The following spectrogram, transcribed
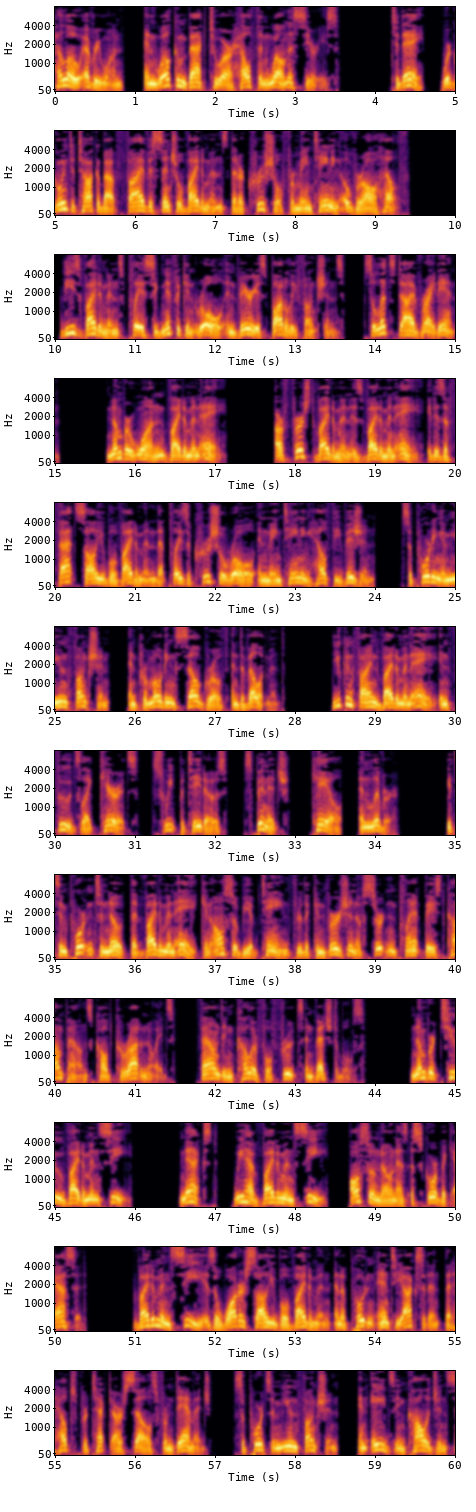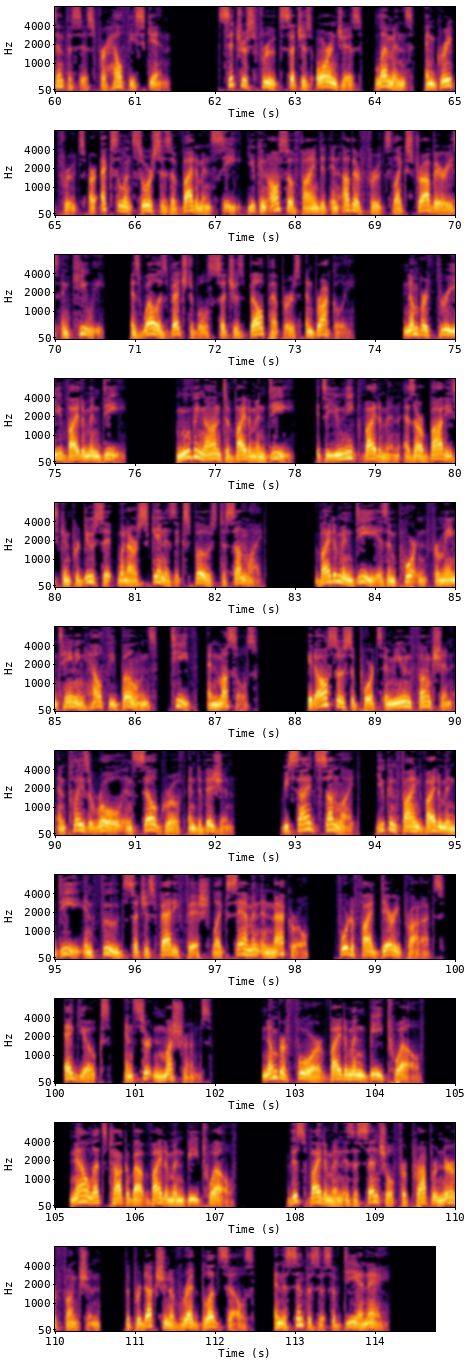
Hello, everyone, and welcome back to our health and wellness series. Today, we're going to talk about five essential vitamins that are crucial for maintaining overall health. These vitamins play a significant role in various bodily functions, so let's dive right in. Number 1 Vitamin A. Our first vitamin is vitamin A. It is a fat soluble vitamin that plays a crucial role in maintaining healthy vision, supporting immune function, and promoting cell growth and development. You can find vitamin A in foods like carrots, sweet potatoes, spinach, kale, and liver. It's important to note that vitamin A can also be obtained through the conversion of certain plant based compounds called carotenoids, found in colorful fruits and vegetables. Number 2 Vitamin C. Next, we have vitamin C, also known as ascorbic acid. Vitamin C is a water soluble vitamin and a potent antioxidant that helps protect our cells from damage supports immune function, and aids in collagen synthesis for healthy skin. Citrus fruits such as oranges, lemons, and grapefruits are excellent sources of vitamin C. You can also find it in other fruits like strawberries and kiwi, as well as vegetables such as bell peppers and broccoli. Number 3 Vitamin D. Moving on to vitamin D, it's a unique vitamin as our bodies can produce it when our skin is exposed to sunlight. Vitamin D is important for maintaining healthy bones, teeth, and muscles. It also supports immune function and plays a role in cell growth and division. Besides sunlight, you can find vitamin D in foods such as fatty fish like salmon and mackerel, fortified dairy products, egg yolks, and certain mushrooms. Number 4 Vitamin B12. Now let's talk about vitamin B12. This vitamin is essential for proper nerve function, the production of red blood cells, and the synthesis of DNA.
